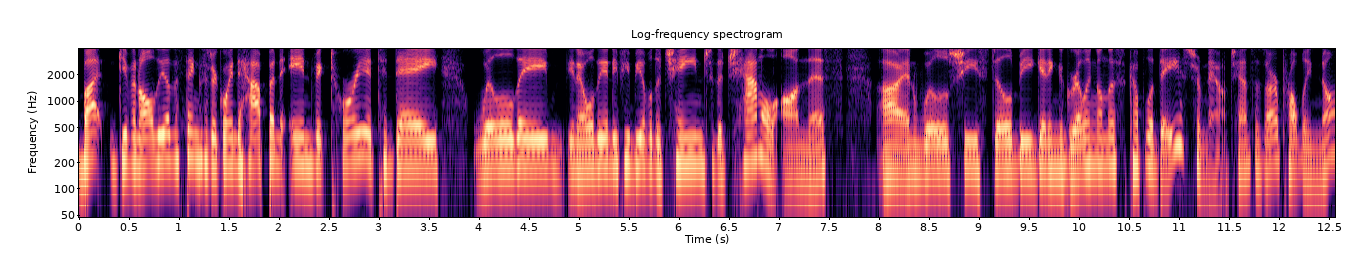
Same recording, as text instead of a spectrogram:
But given all the other things that are going to happen in Victoria today, will they, you know, will the NDP be able to change the channel on this? Uh, and will she still be getting a grilling on this a couple of days from now? Chances are probably not.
